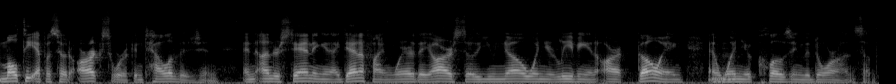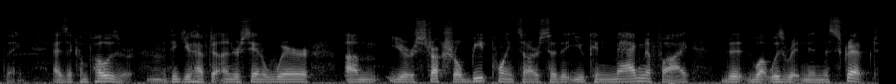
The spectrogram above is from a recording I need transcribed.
multi episode arcs work in television and understanding and identifying where they are so you know when you're leaving an arc going and when you're closing the door on something as a composer. I think you have to understand where um, your structural beat points are so that you can magnify the, what was written in the script.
